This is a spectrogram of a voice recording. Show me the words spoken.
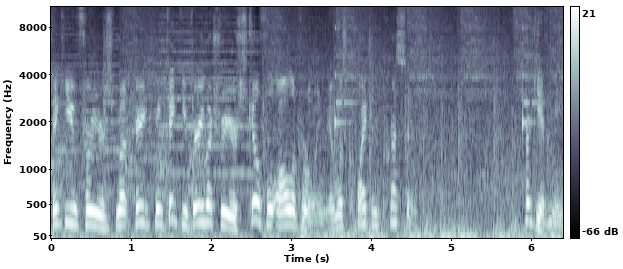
Thank you for your thank you very much for your skillful olive rolling. It was quite impressive. Forgive me.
